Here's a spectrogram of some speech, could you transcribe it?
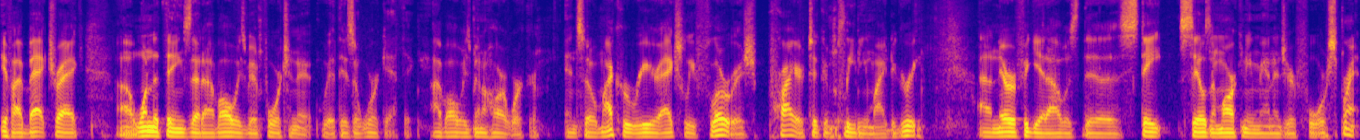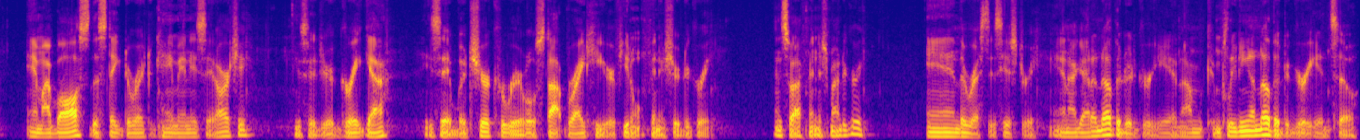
if I backtrack, uh, one of the things that I've always been fortunate with is a work ethic. I've always been a hard worker. And so my career actually flourished prior to completing my degree. I'll never forget, I was the state sales and marketing manager for Sprint. And my boss, the state director, came in and he said, Archie, he said, You're a great guy. He said, But your career will stop right here if you don't finish your degree. And so I finished my degree and the rest is history. And I got another degree, and I'm completing another degree. And so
